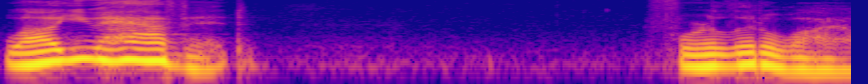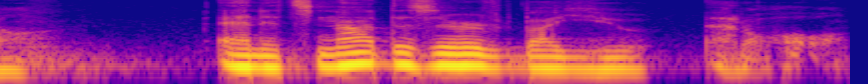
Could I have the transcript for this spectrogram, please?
while you have it for a little while. And it's not deserved by you at all.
